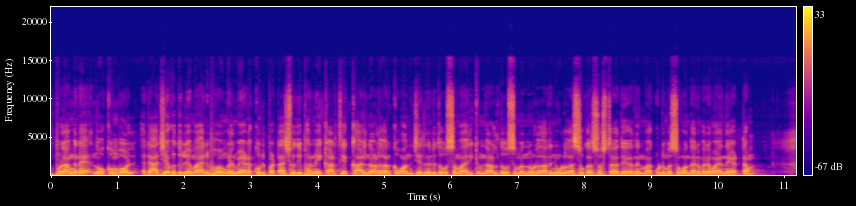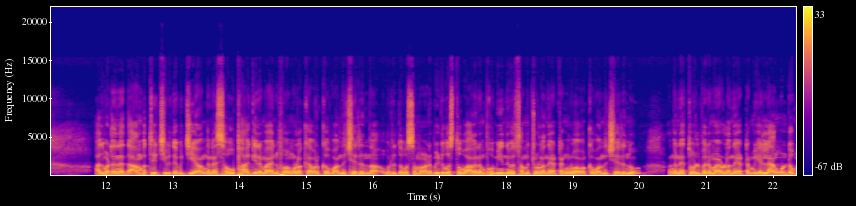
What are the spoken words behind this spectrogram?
അപ്പോൾ അങ്ങനെ നോക്കുമ്പോൾ രാജയോഗ തുല്യമായ അനുഭവങ്ങൾ മേടക്കുൽപ്പെട്ട അശ്വതി ഭരണി കാർത്തിക കാൽ നാളുകാർക്ക് വന്നു ചേരുന്ന ഒരു ദിവസമായിരിക്കും നാളെ ദിവസം എന്നുള്ളത് അറിഞ്ഞുകൊള്ളുക. സുഖം സ്വസ്ഥ ദേഹതന്മാർ കുടുംബസുഖം ധനപരമായ നേട്ടം. അതുപോലെ തന്നെ ദാമ്പത്യ ജീവിത വിജയം അങ്ങനെ സൗഭാഗ്യകരമായ അനുഭവങ്ങളൊക്കെ അവർക്ക് വന്നു ചേരുന്ന ഒരു ദിവസമാണ്. വീട് വസ്തു വാഹനം ഭൂമി എന്നിവ സംബന്ധിച്ചുള്ള നേട്ടങ്ങളും അവർക്ക് വന്നു ചേരുന്നു. അങ്ങനെ തൊഴിൽപരമായുള്ള നേട്ടം എല്ലാം കൊണ്ടും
